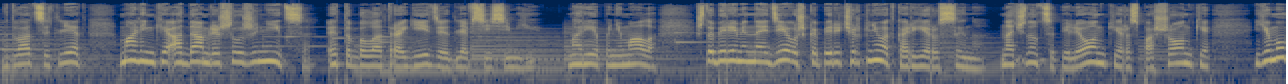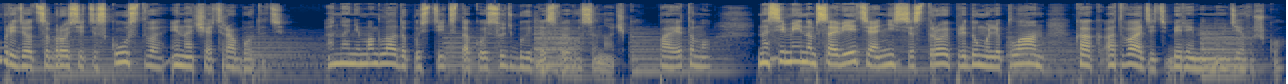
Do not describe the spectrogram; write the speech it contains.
В 20 лет маленький Адам решил жениться. Это была трагедия для всей семьи. Мария понимала, что беременная девушка перечеркнет карьеру сына. Начнутся пеленки, распашонки. Ему придется бросить искусство и начать работать. Она не могла допустить такой судьбы для своего сыночка. Поэтому на семейном совете они с сестрой придумали план, как отвадить беременную девушку.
